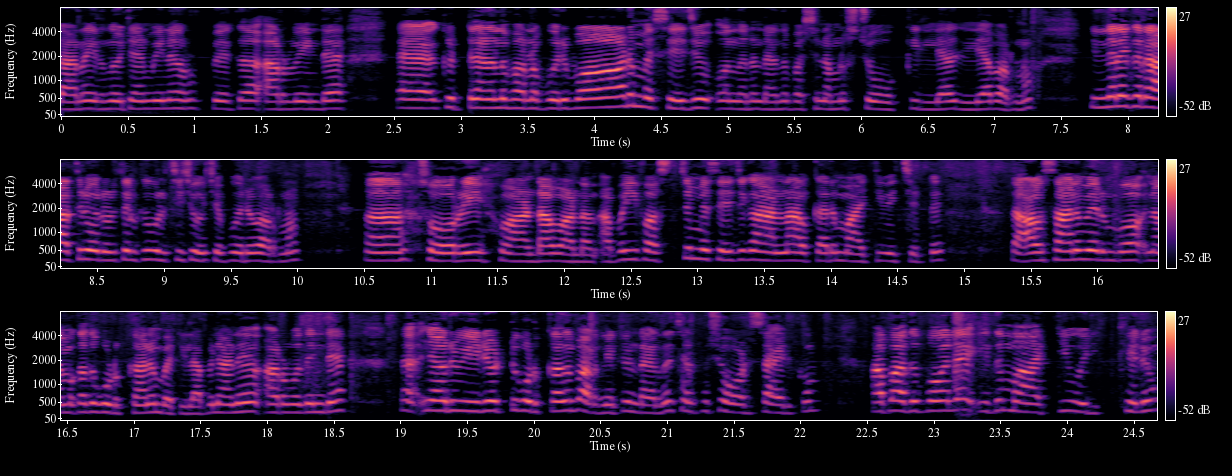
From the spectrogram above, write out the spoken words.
കാരണം ഇരുന്നൂറ്റി അൻപതിനായിരം റുപ്യക്ക് അറുപതിന്റെ കിട്ടുകയാണെന്ന് പറഞ്ഞപ്പോൾ ഒരുപാട് മെസ്സേജ് വന്നിട്ടുണ്ടായിരുന്നു. പക്ഷെ നമ്മൾ സ്റ്റോക്ക് ഇല്ല ഇല്ല പറഞ്ഞു. ഇന്നലെയൊക്കെ രാത്രി ഓരോരുത്തർക്ക് വിളിച്ച് ചോദിച്ചപ്പോൾ ഒരു പറഞ്ഞു സോറി വേണ്ട വേണ്ട. അപ്പോൾ ഈ ഫസ്റ്റ് മെസ്സേജ് കാണുന്ന ആൾക്കാർ മാറ്റി വെച്ചിട്ട് അവസാനം വരുമ്പോൾ നമുക്കത് കൊടുക്കാനും പറ്റില്ല. അപ്പോൾ ഞാൻ അറുപതിന്റെ ഞാൻ ഒരു വീഡിയോ ഇട്ട് കൊടുക്കാമെന്ന് പറഞ്ഞിട്ടുണ്ടായിരുന്നു. ചിലപ്പോൾ ഷോർട്സ് ആയിരിക്കും. അപ്പോൾ അതുപോലെ ഇത് മാറ്റി ഒരിക്കലും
